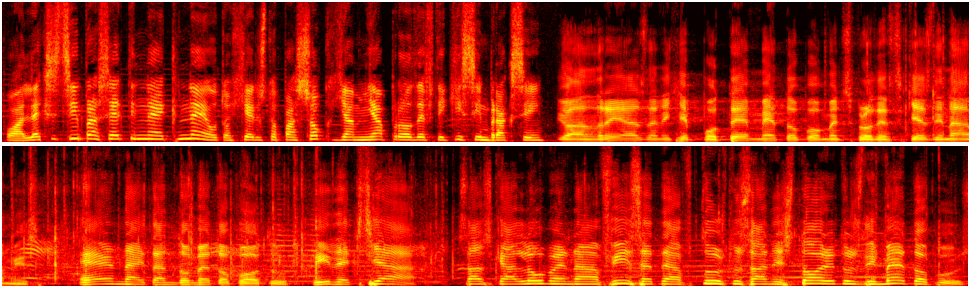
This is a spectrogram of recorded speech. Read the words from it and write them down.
ο Αλέξης Τσίπρας έτεινε εκ νέου το χέρι στο Πασόκ για μια προοδευτική σύμπραξη. Ο Ανδρέας δεν είχε ποτέ μέτωπο με τις προοδευτικές δυνάμεις. Ένα ήταν το μέτωπό του, η δεξιά. Σας καλούμε να αφήσετε αυτούς τους ανιστόρητους διμέτωπους.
